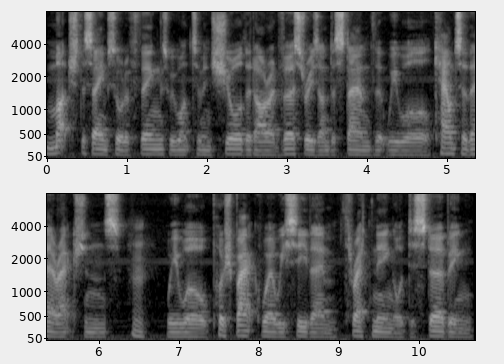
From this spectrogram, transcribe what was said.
much the same sort of things. We want to ensure that our adversaries understand that we will counter their actions. Hmm we will push back where we see them threatening or disturbing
